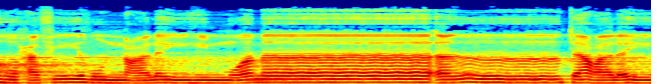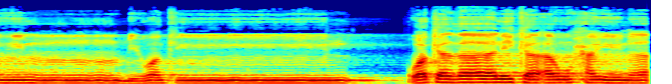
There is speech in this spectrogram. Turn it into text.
الله حفيظ عليهم وما أنت عليهم بوكيل. وكذلك أوحينا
